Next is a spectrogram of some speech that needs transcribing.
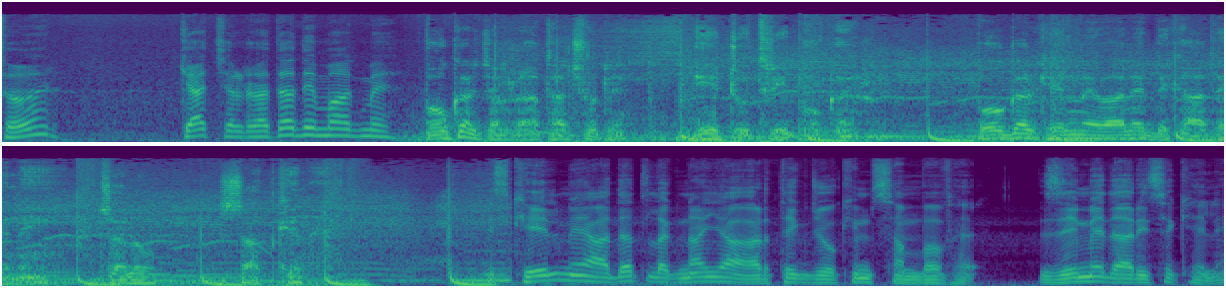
सर क्या चल रहा था दिमाग में? पोकर चल रहा था छोटे। A two three poker poker खेलने वाले दिखाते नहीं। चलो साथ खेलें। इस खेल में आदत लगना या आर्थिक जोखिम संभव है। ज़िम्मेदारी से खेलें।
